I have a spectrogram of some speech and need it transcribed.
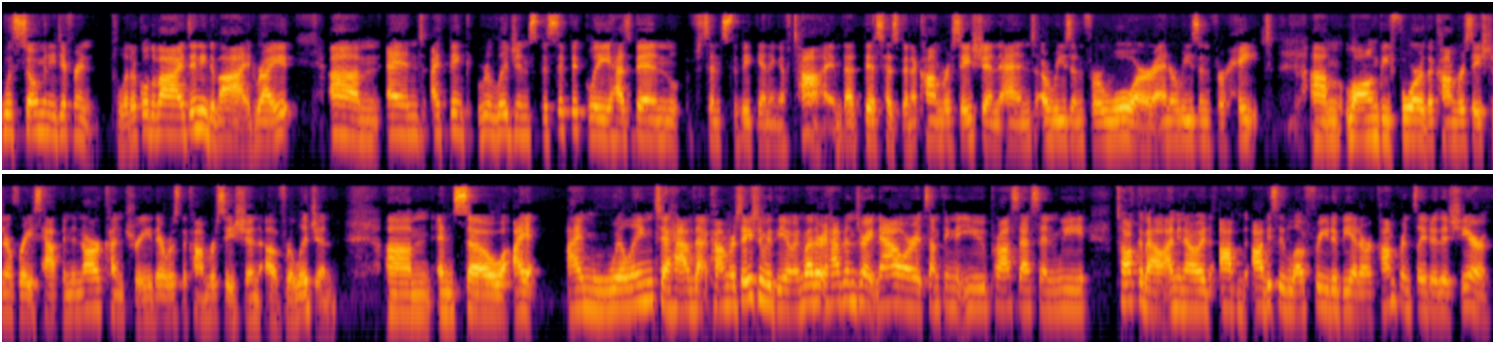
with so many different political divides, any divide, right? Um, and I think religion specifically has been since the beginning of time that this has been a conversation and a reason for war and a reason for hate. Um, long before the conversation of race happened in our country, there was the conversation of religion. Um, and so I, I'm willing to have that conversation with you. And whether it happens right now or it's something that you process and we talk about, I mean, I would ob- obviously love for you to be at our conference later this year.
